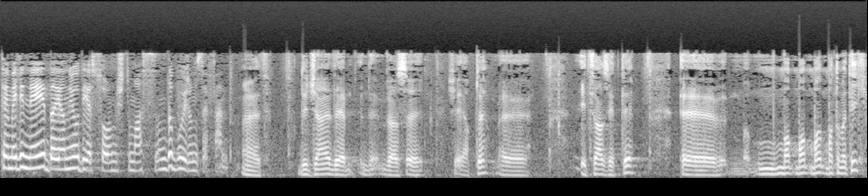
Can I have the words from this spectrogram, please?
temeli neye dayanıyor diye sormuştum aslında. Buyurunuz efendim. Evet. Düccane de, biraz e, şey yaptı. E, itiraz etti. E, ma- ma- ma- matematik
